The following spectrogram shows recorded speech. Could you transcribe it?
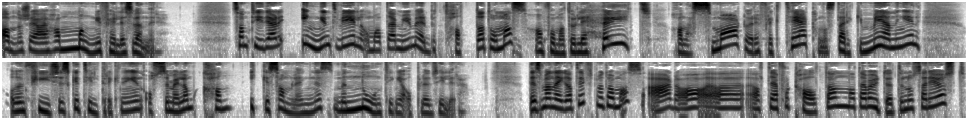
Anders og jeg har mange felles venner. Samtidig er det ingen tvil om at jeg er mye mer betatt av Thomas. Han får meg til å le høyt, han er smart og reflektert, han har sterke meninger, og den fysiske tiltrekningen oss imellom kan ikke sammenlignes med noen ting jeg har opplevd tidligere. Det som er negativt med Thomas, er da eh, at jeg fortalte han at jeg var ute etter noe seriøst,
